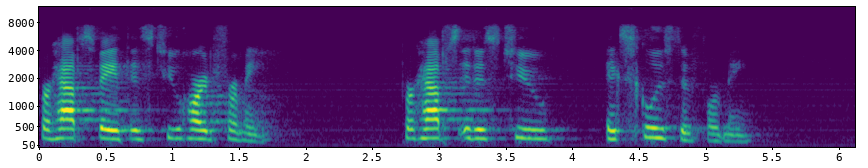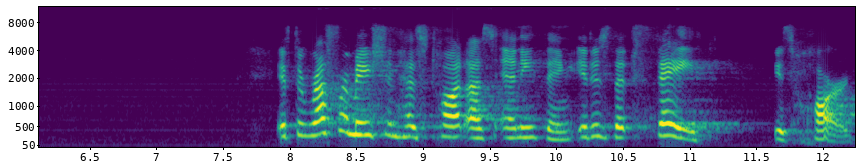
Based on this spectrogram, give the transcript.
Perhaps faith is too hard for me. Perhaps it is too exclusive for me. If the Reformation has taught us anything, it is that faith is hard.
